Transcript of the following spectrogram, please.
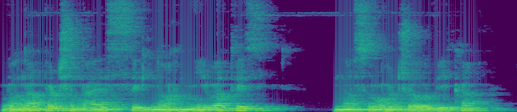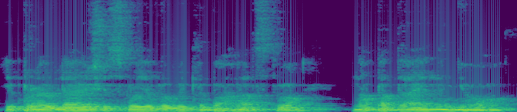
Вона починає сильно гніватись на свого чоловіка і, проявляючи своє велике багатство, нападає на нього.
